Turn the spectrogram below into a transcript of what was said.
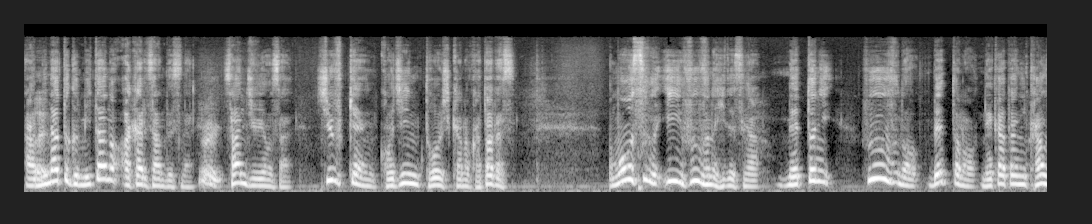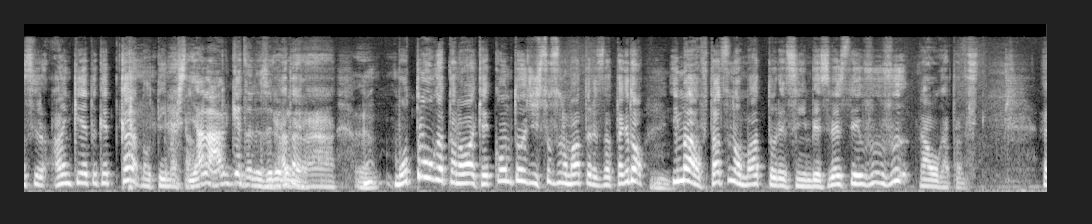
あ港区三田のあかりさんですね、うん34歳。主婦兼個人投資家の方ですもうすぐいい夫婦の日ですがネットに夫婦のベッドの寝方に関するアンケート結果が載っていました。嫌なアンケートですねやだな、も最も多かったのは結婚当時一つのマットレスだったけど、今は二つのマットレスに別々という夫婦が多かったです、え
